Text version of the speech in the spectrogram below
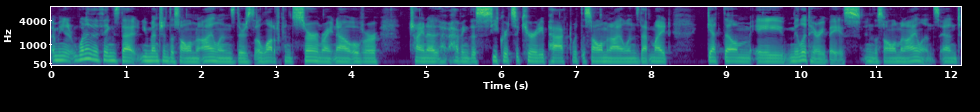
I mean, one of the things that you mentioned the Solomon Islands, there's a lot of concern right now over China having this secret security pact with the Solomon Islands that might get them a military base in the Solomon Islands. And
